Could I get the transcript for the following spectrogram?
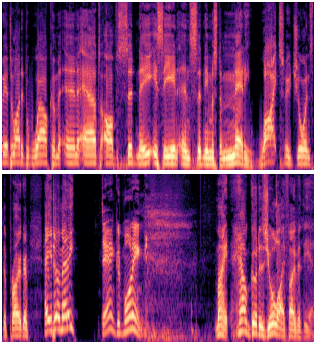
We're delighted to welcome in out of Sydney, SEN in Sydney, Mr. Matty White, who joins the program. How you doing, Matty? Dan, good morning. Mate, how good is your life over there?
